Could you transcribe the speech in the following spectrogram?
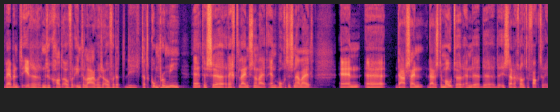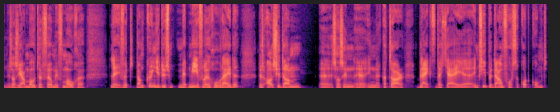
we, hebben het eerder natuurlijk gehad over Interlagos, over dat, die, dat compromis hè, tussen rechte lijnsnelheid en bochtensnelheid. En daar, zijn, daar is de motor en de, de, is daar een grote factor in. Dus als jouw motor veel meer vermogen levert, dan kun je dus met meer vleugel rijden. Dus als je dan, eh, zoals in, eh, in Qatar, blijkt dat jij eh, in principe downforce tekort komt,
